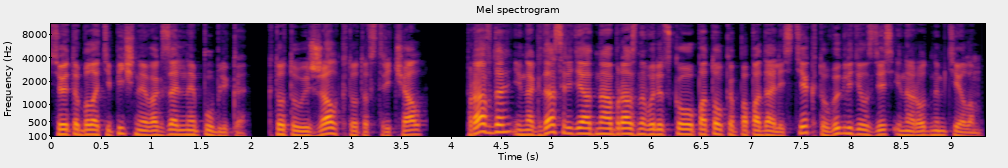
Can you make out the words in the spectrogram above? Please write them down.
Все это была типичная вокзальная публика. Кто-то уезжал, кто-то встречал, Правда, иногда среди однообразного людского потока попадались те, кто выглядел здесь инородным телом.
